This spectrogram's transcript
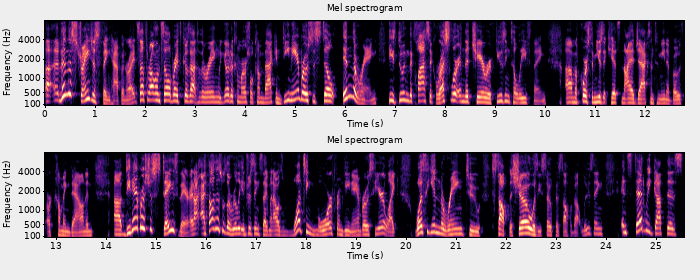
uh, then the strangest thing happened, right? Seth Rollins celebrates, goes out to the ring. We go to commercial, come back, and Dean Ambrose is still in the ring. He's doing the classic wrestler in the chair, refusing to leave thing. Um, of course, the music hits. Nia Jax and, Tamina both are coming down, and uh, Dean Ambrose just stays there. And I, I thought this was a really interesting segment. I was wanting more from Dean Ambrose here. Like, was he in the ring to stop the show? Was he so pissed off about losing? Instead, we got this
